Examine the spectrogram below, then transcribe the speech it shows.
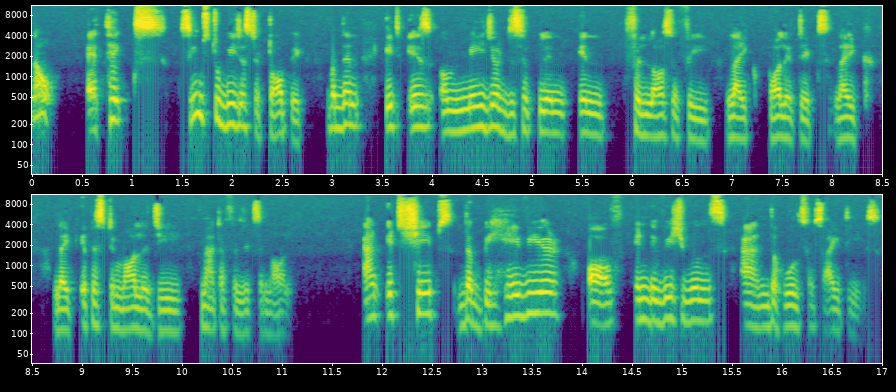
Now, ethics seems to be just a topic, but then it is a major discipline in philosophy like politics, like, like epistemology, metaphysics, and all. And it shapes the behavior of individuals and the whole societies.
